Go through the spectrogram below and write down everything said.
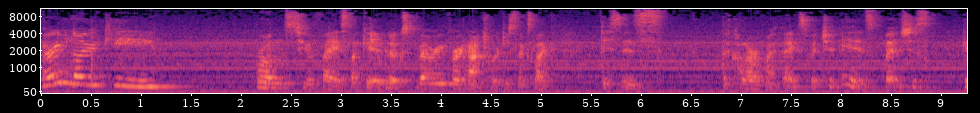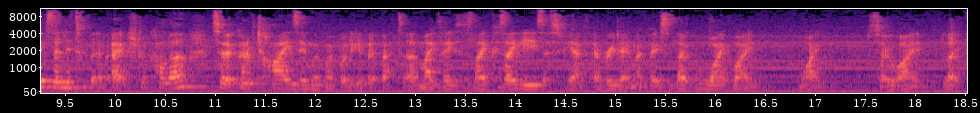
very low key bronze to your face. Like it looks very, very natural. It just looks like this is the colour of my face, which it is, but it just gives a little bit of extra colour so it kind of ties in with my body a bit better. My face is like, because I use SPF every day, my face is like white, white, white, so white, like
